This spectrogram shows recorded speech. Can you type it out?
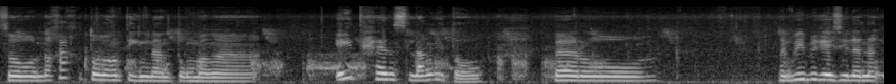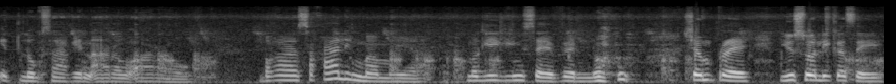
So, nakakatuwang tingnan tong mga 8 hens lang ito. Pero, nagbibigay sila ng itlog sa akin araw-araw. Baka sakaling mamaya, magiging 7, no? Siyempre, usually kasi,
